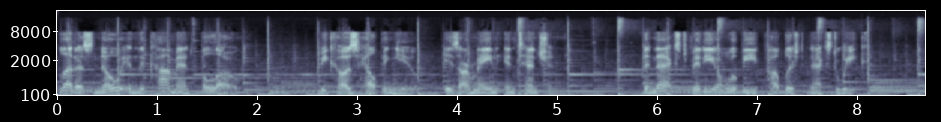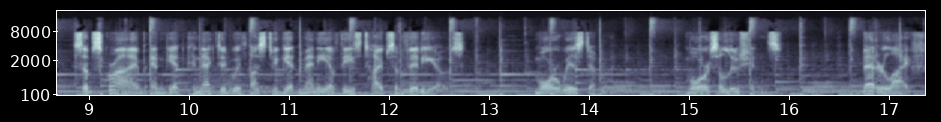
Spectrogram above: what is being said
Let us know in the comment below. Because helping you is our main intention. The next video will be published next week. Subscribe and get connected with us to get many of these types of videos. More wisdom. More solutions. Better life.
